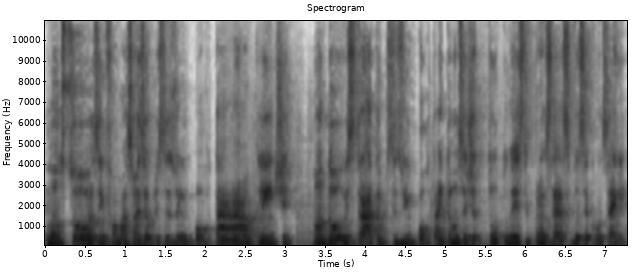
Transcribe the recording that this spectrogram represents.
lançou as informações, eu preciso importar. Ah, o cliente mandou o extrato, eu preciso importar. Então, ou seja, todo esse processo você consegue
